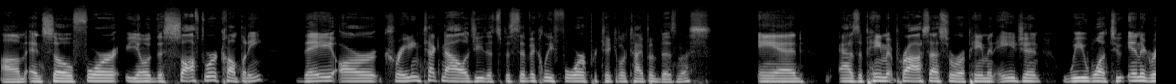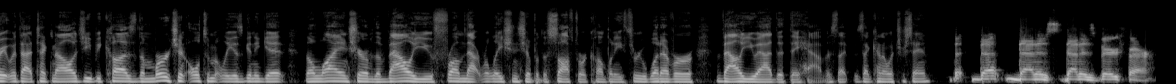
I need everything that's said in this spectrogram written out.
Um, and so for you know the software company, they are creating technology that's specifically for a particular type of business. And as a payment processor or a payment agent, we want to integrate with that technology because the merchant ultimately is going to get the lion's share of the value from that relationship with the software company through whatever value add that they have. Is that is that kind of what you're saying? That that, that is that is very fair.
